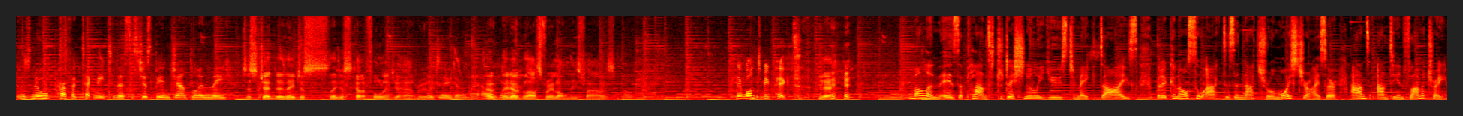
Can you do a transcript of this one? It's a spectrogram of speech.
there's no perfect technique to this. It's just being gentle in the. Just gently. They just they just kind of fall into your hand, really. They do, don't they? Oh, Don't- They yeah. don't last very long. These flowers. Okay. They want to be picked. Yeah. Mullein is a plant traditionally used to make dyes, but it can also act as a natural moisturiser and anti inflammatory.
